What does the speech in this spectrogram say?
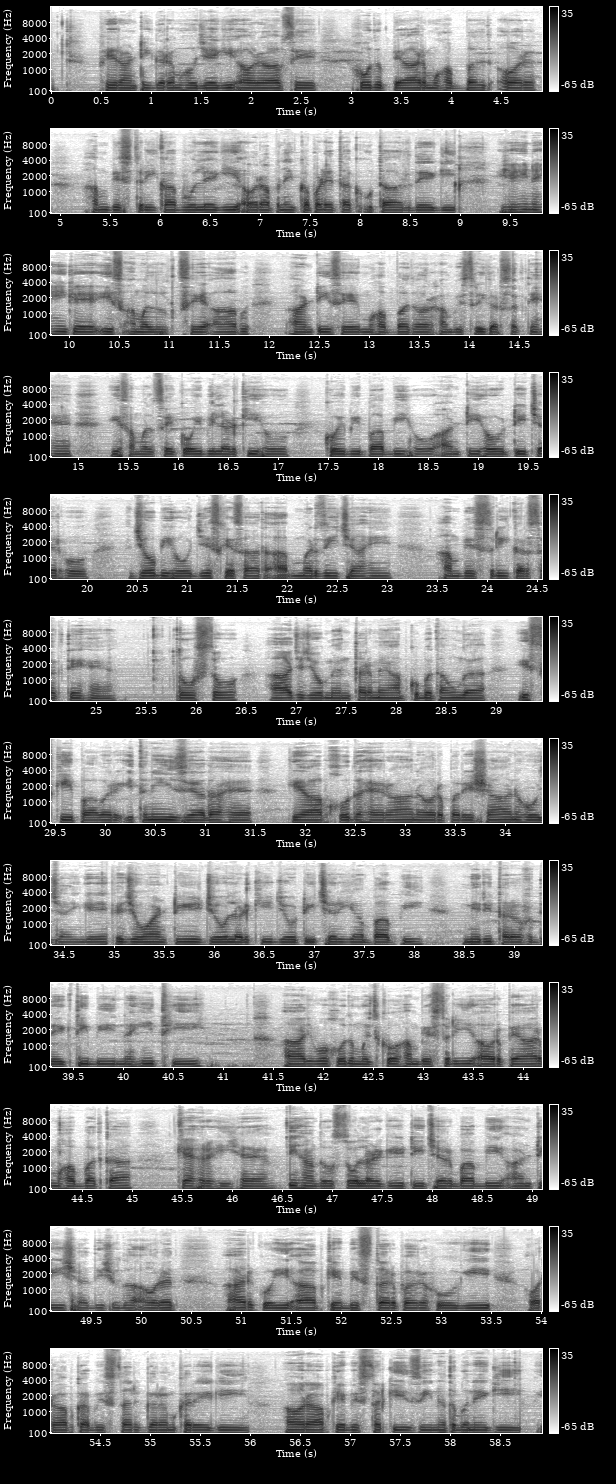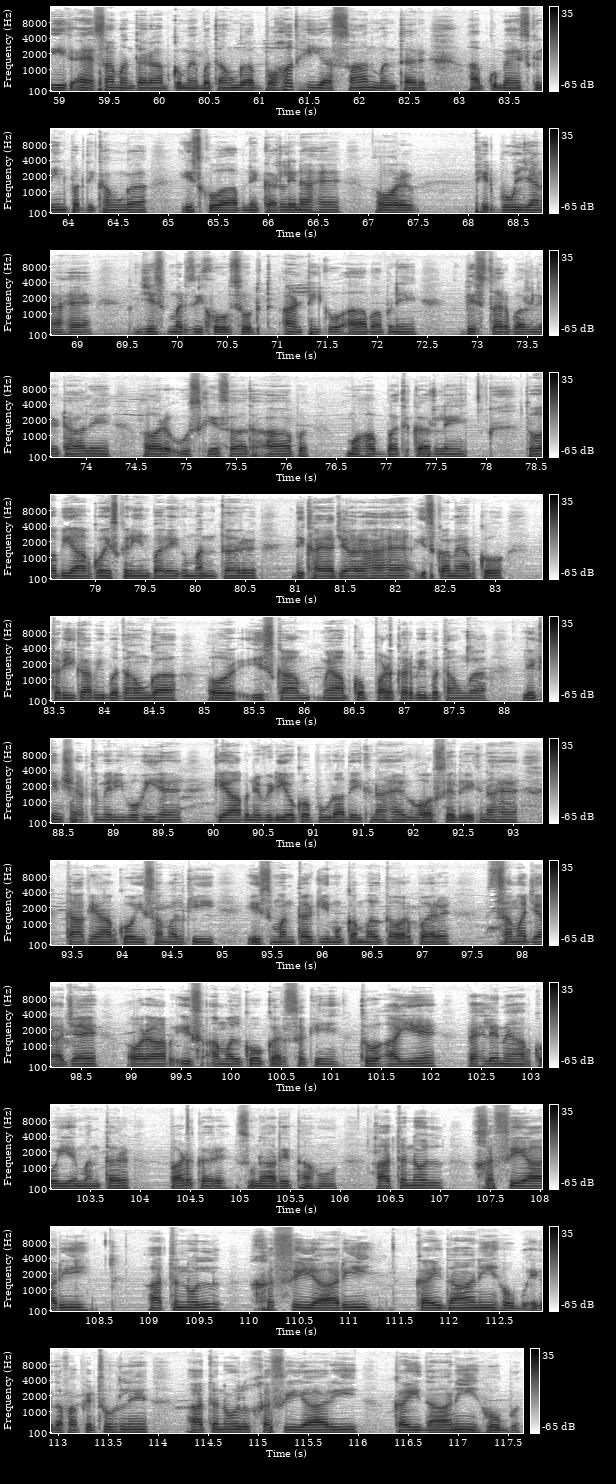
फिर आंटी गर्म हो जाएगी और आपसे खुद प्यार, मोहब्बत और हम बिस्तरी का बोलेगी और अपने कपड़े तक उतार देगी। यही नहीं कि इस अमल से आप आंटी से मोहब्बत और हम बिस्तरी कर सकते हैं। इस अमल से कोई भी लड़की हो, कोई भी बाबी हो, आंटी हो, टीचर हो, जो भी हो, जिसके साथ आप मर्ज़ी चाहें, हम बिस्तरी कर सकते हैं। दोस्तों आज जो मंत्र मैं आपको बताऊँगा, इसकी पावर इतनी ज़्यादा है कि आप ख़ुद हैरान और परेशान हो जाएँगे कि जो आंटी, जो लड़की, जो टीचर या बाबी मेरी तरफ़ देखती भी नहीं थी। आज वो ख़ुद मुझको हम बिस्तरी और प्यार, मोहब्बत का कह रही है। जी हाँ दोस्तों, लड़की टीचर बाबी आंटी, शादीशुदा औरत, हर कोई आपके बिस्तर पर होगी और आपका बिस्तर गर्म करेगी। और आपके बिस्तर की जीनत बनेगी। एक ऐसा मंत्र आपको मैं बताऊँगा, बहुत ही आसान मंत्र आपको मैं स्क्रीन पर दिखाऊँगा। इसको आपने कर लेना है और फिर भूल जाना है। जिस मर्ज़ी खूबसूरत आंटी को आप अपने बिस्तर पर लेटा लें और उसके साथ आप मोहब्बत कर लें। तो अभी आपको स्क्रीन पर एक मंत्र दिखाया जा रहा है। इसका मैं आपको तरीका भी बताऊँगा। और इसका मैं आपको पढ़कर भी बताऊँगा। लेकिन शर्त मेरी वही है कि आपने वीडियो को पूरा देखना है, गौर से देखना है, ताकि आपको इस अमल की, इस मंत्र की मुकम्मल तौर पर समझ आ जाए और आप इस अमल को कर सकें। तो आइए, पहले मैं आपको ये मंत्र पढ़ कर सुना देता हूँ। आतनुल खसियारी आतनुल खसियारी, कई दानी हुब एक दफ़ा फिर सुन लें। आतनुल खसियारी कैदानी हुब।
